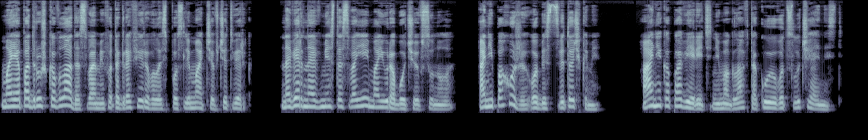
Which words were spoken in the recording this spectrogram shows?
«Моя подружка Влада с вами фотографировалась после матча в четверг. Наверное, вместо своей мою рабочую всунула. Они похожи, обе с цветочками. Аника поверить не могла в такую вот случайность.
